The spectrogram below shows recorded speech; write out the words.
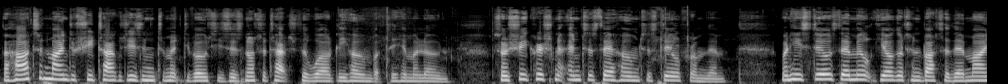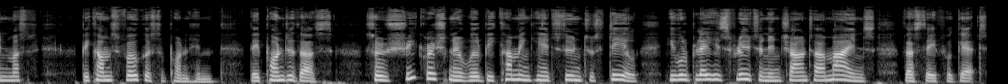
The heart and mind of Sri Thakurji's intimate devotees is not attached to the worldly home but to him alone. So Sri Krishna enters their home to steal from them. When he steals their milk, yogurt, and butter, their mind must becomes focused upon him. They ponder thus so Sri Krishna will be coming here soon to steal. He will play his flute and enchant our minds. Thus they forget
